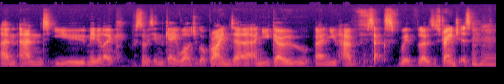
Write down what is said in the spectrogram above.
um, and you maybe like obviously in the gay world you've got Grindr and you go and you have sex with loads of strangers. Mm-hmm.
